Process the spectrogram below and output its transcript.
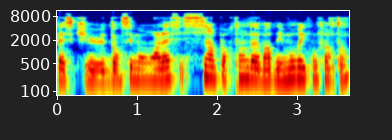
parce que dans ces moments-là, c'est si important d'avoir des mots réconfortants.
